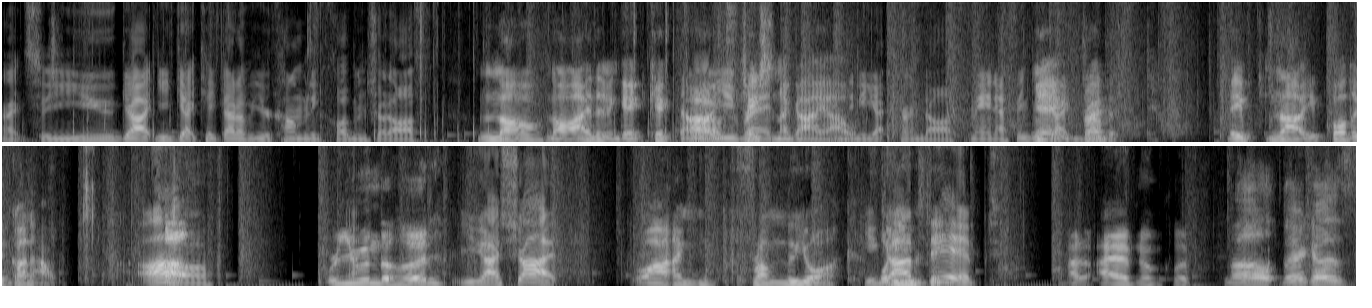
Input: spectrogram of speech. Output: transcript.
Alright, so you got you got kicked out of your comedy club and shut off. No, no, I didn't get kicked out. Oh, I was you chasing ran, a guy And out. then he got turned off. Man, I think you Yeah, he got tried to. jumped. He, nah, he pulled a gun out. Oh, Were you in the hood? you got shot. Well, I'm from New York. You what got do you think? bipped. I, I have no clue. Well, there goes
